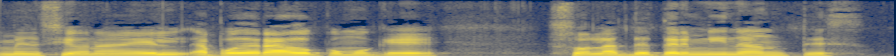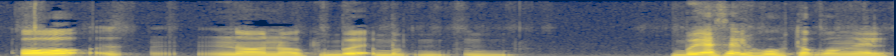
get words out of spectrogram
menciona el apoderado como que son las determinantes. O, no, no, voy a ser justo con él.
